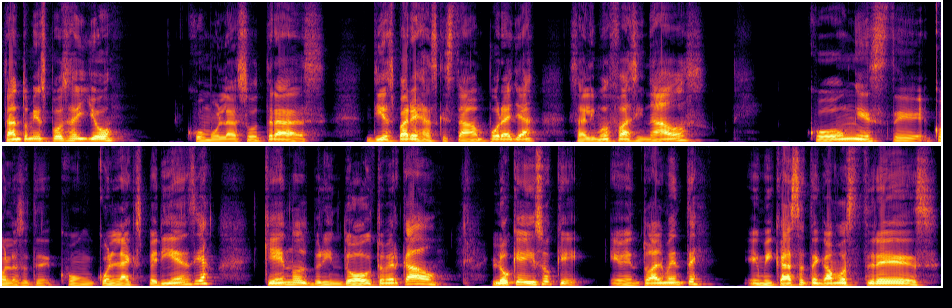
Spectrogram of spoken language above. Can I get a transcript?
tanto mi esposa y yo, como las otras 10 parejas que estaban por allá, salimos fascinados con, este, con, los, con, con la experiencia que nos brindó Automercado. Lo que hizo que eventualmente en mi casa tengamos tres,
